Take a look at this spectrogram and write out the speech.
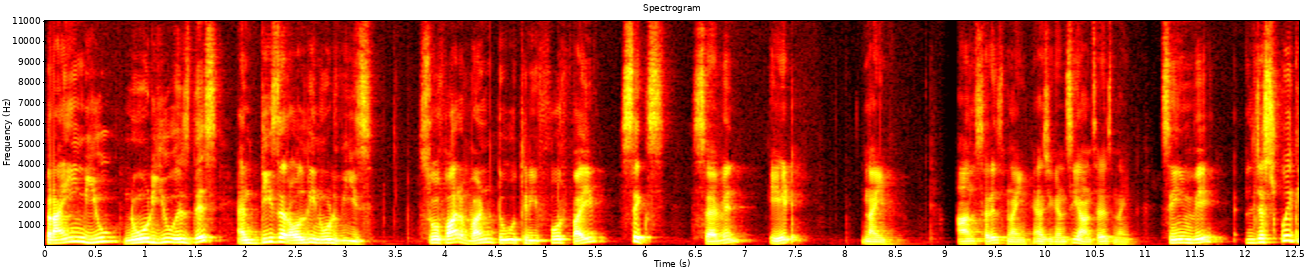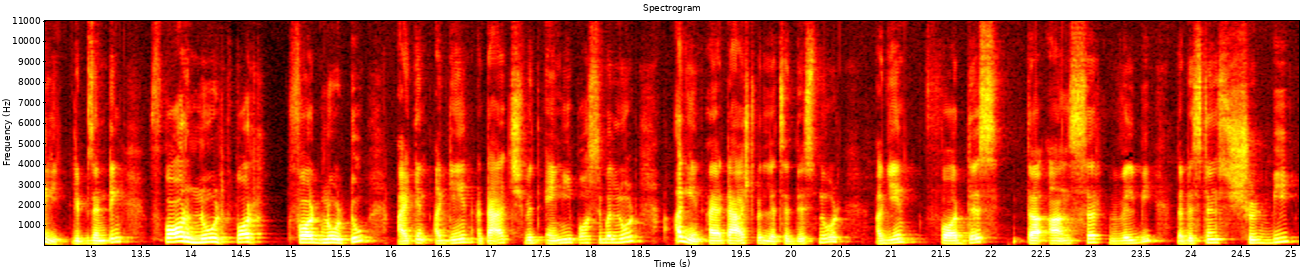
prime u node u is this and these are all the node v's. So far 1 2 3 4 5 6 7 8 9 answer is 9 as you can see answer is 9 same way just quickly representing for node for for node 2 i can again attach with any possible node. Again i attached with let's say this node. Again for this the answer will be the distance should be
